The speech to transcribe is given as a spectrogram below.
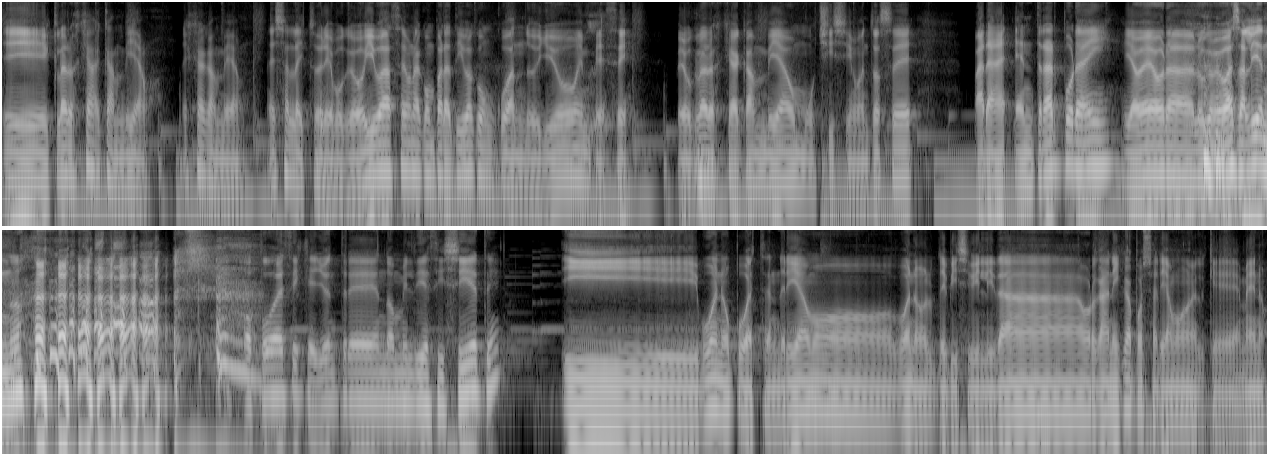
eh, claro, es que ha cambiado. Es que ha cambiado. Esa es la historia. Porque hoy iba a hacer una comparativa con cuando yo empecé. Pero claro, es que ha cambiado muchísimo. Entonces, para entrar por ahí, y a ver ahora lo que me va saliendo, os puedo decir que yo entré en 2017 y bueno, pues tendríamos, bueno, de visibilidad orgánica, pues seríamos el que menos.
